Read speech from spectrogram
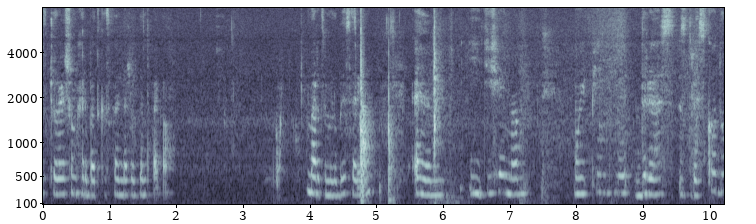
wczorajszą herbatkę z kalendarza adwentowego. Bardzo lubię, serio. Em, I dzisiaj mam mój piękny dres z dress kodu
